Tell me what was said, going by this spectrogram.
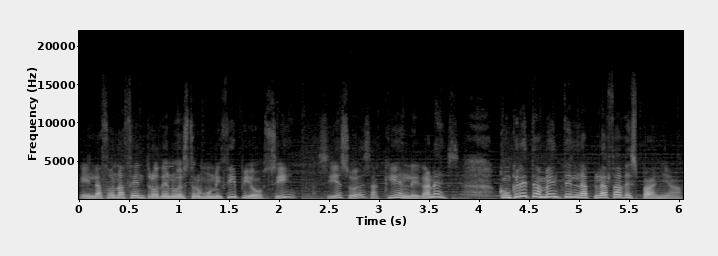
en la zona centro de nuestro municipio. Sí, sí, eso es, aquí en Leganés. Concretamente en la Plaza de España.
